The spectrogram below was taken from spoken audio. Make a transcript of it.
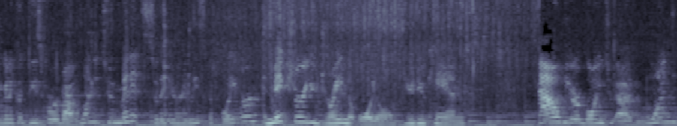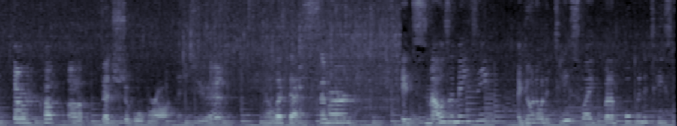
You're gonna cook these for about one to two minutes so they can release the flavor. And make sure you drain the oil. You do canned now we are going to add one third cup of vegetable broth into it. Gonna let that simmer. It smells amazing. I don't know what it tastes like, but I'm hoping it tastes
